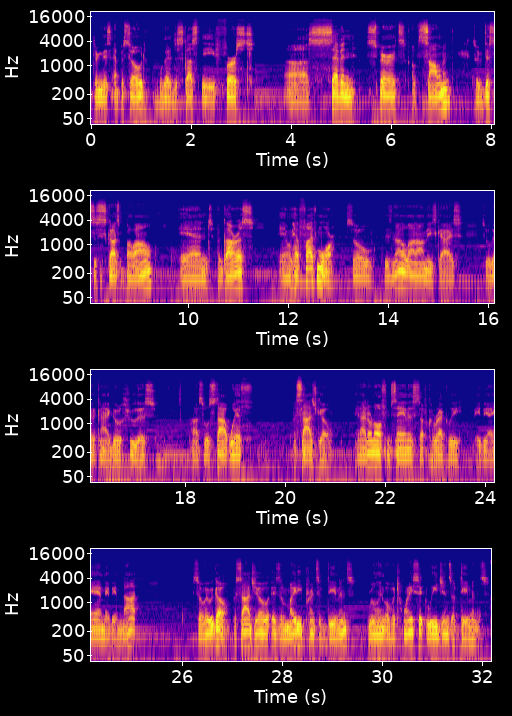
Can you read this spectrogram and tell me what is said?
During this episode, we're going to discuss the first uh, seven spirits of Solomon. So we've just discussed Baal and Agares, and we have five more. So there's not a lot on these guys. So we're going to kind of go through this. Uh, so we'll start with Vassago. And I don't know if I'm saying this stuff correctly. Maybe I am, maybe I'm not. So here we go. Vassago is a mighty prince of demons, ruling over 26 legions of demons.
